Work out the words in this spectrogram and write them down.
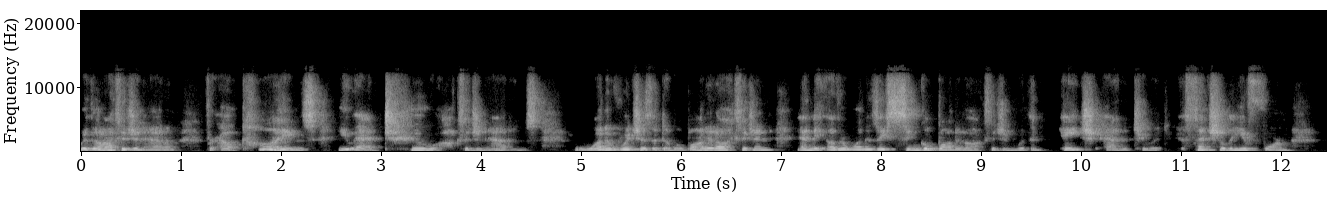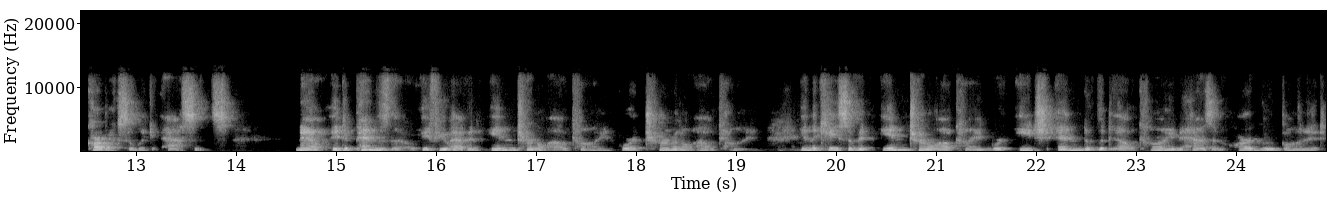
with an oxygen atom. For alkynes, you add two oxygen atoms, one of which is a double bonded oxygen, and the other one is a single bonded oxygen with an H added to it. Essentially, you form carboxylic acids. Now, it depends though if you have an internal alkyne or a terminal alkyne. In the case of an internal alkyne where each end of the alkyne has an R group on it,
